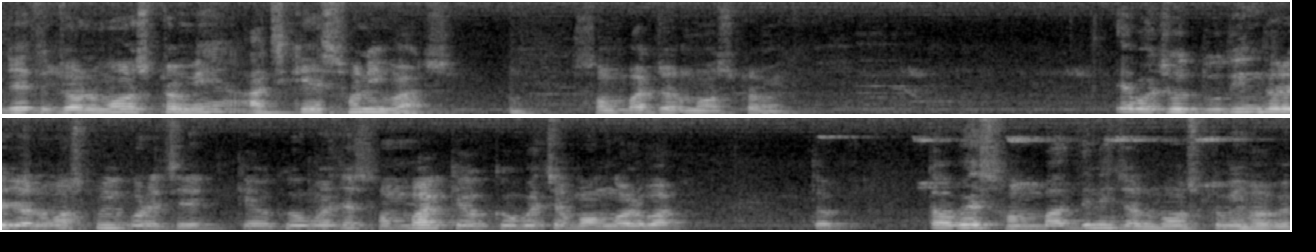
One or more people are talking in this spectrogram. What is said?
যেহেতু জন্মাষ্টমী আজকে শনিবার। সোমবার জন্মাষ্টমী। এবছর দুদিন ধরে জন্মাষ্টমী পড়েছে। কেউ কেউ বলছে সোমবার, কেউ কেউ বলছে মঙ্গলবার। তো তবে সোমবার দিনই জন্মাষ্টমী হবে।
